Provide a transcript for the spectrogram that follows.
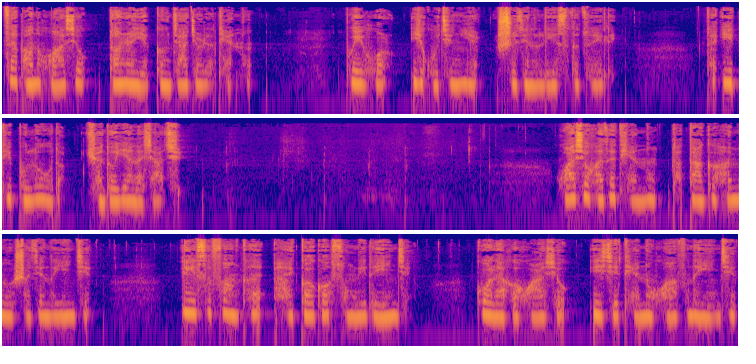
在旁的华秀当然也更加劲儿的舔弄。不一会儿，一股精液射进了丽丝的嘴里，她一滴不漏的。全都咽了下去。华秀还在舔弄他大哥还没有射精的阴茎，丽丝放开还高高耸立的阴茎，过来和华秀一起舔弄华峰的阴茎，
